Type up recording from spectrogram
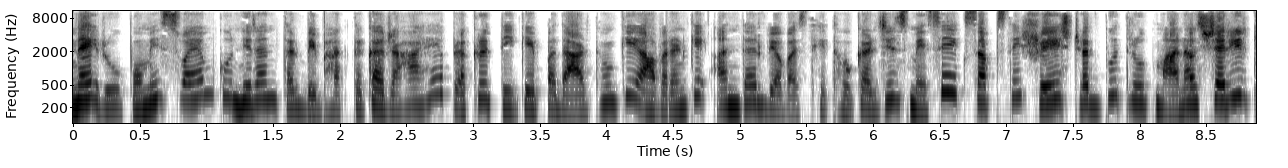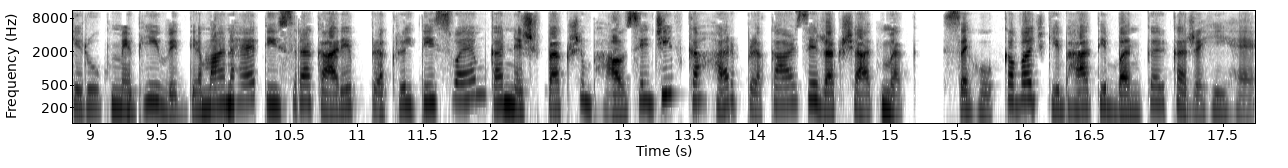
नए रूपों में स्वयं को निरंतर विभक्त कर रहा है। प्रकृति के पदार्थों के आवरण के अंदर व्यवस्थित होकर जिसमें से एक सबसे श्रेष्ठ अद्भुत रूप मानव शरीर के रूप में भी विद्यमान है। तीसरा कार्य प्रकृति स्वयं का निष्पक्ष भाव से जीव का हर प्रकार से रक्षात्मक सहो कवच की भांति बनकर कर रही है।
